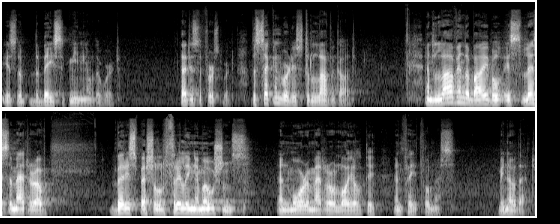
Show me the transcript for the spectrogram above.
is the, the basic meaning of the word. That is the first word. The second word is to love God. And love in the Bible is less a matter of very special, thrilling emotions and more a matter of loyalty and faithfulness. We know that.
